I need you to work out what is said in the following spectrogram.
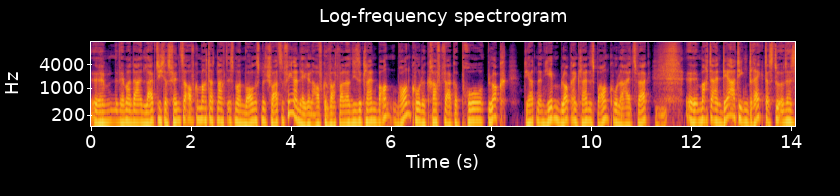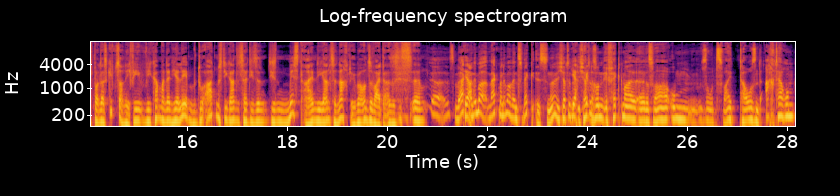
Ähm, wenn man da in Leipzig das Fenster aufgemacht hat, nachts ist man morgens mit schwarzen Fingernägeln aufgewacht, weil also diese kleinen Braun Braunkohlekraftwerke pro Block die hatten in jedem Block ein kleines Braunkohleheizwerk. Mhm. Äh, machte einen derartigen Dreck, dass du, das, das gibt's doch nicht. Wie, wie kann man denn hier leben? Du atmest die ganze Zeit diesen, diesen Mist ein, die ganze Nacht über und so weiter. Also es ist, ähm, ja, das merkt ja. man immer, merkt man immer, wenn es weg ist, ne? Ich hatte, ja, ich hatte genau. so einen Effekt mal, äh, das war um so 2008 herum,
